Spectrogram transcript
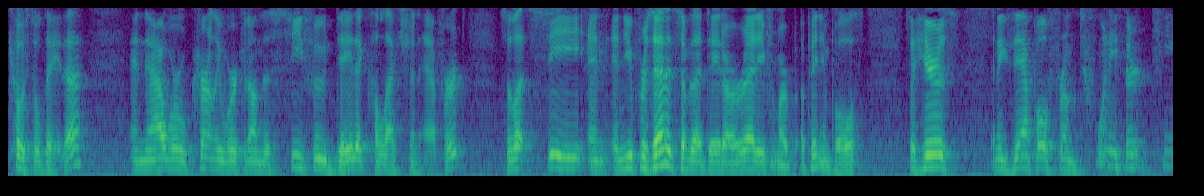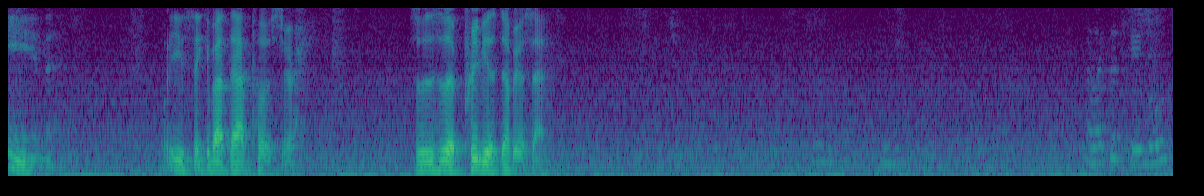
coastal data, and now we're currently working on this seafood data collection effort. So let's see, and, and you presented some of that data already from our opinion polls. So here's an example from 2013. What do you think about that poster? So this is a previous WSN. I like the tables.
